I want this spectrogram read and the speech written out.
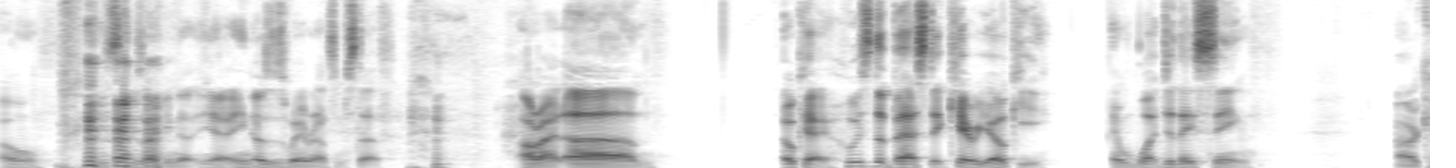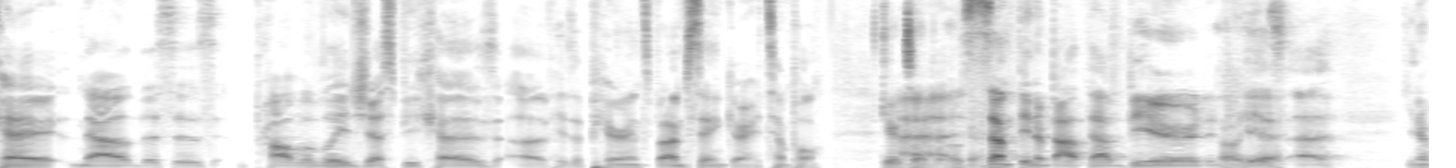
Oh, he seems like he knows. Yeah, he knows his way around some stuff. All right. Um, okay, who's the best at karaoke, and what do they sing? Okay, now this is probably just because of his appearance, but I'm saying Gary Temple. Garrett Temple. Uh, okay. Something about that beard and Oh, his, yeah. uh, you know,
